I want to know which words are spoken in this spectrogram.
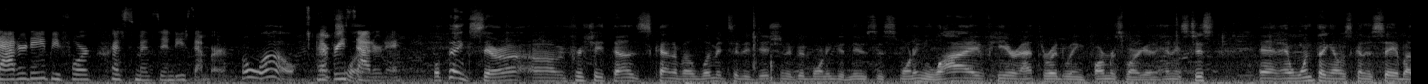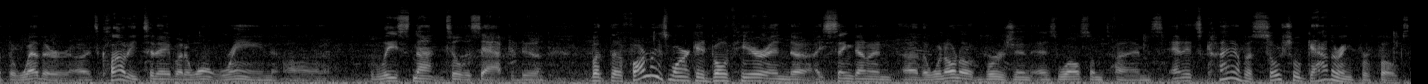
Saturday before Christmas in December. Oh wow! Every Excellent. Saturday. Well, thanks, Sarah. Uh, I appreciate that. It's kind of a limited edition of Good Morning Good News this morning, live here at the Red Wing Farmers Market. And it's just, and, and one thing I was going to say about the weather uh, it's cloudy today, but it won't rain, uh, at least not until this afternoon. But the farmers market, both here and uh, I sing down in uh, the Winona version as well sometimes, and it's kind of a social gathering for folks.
